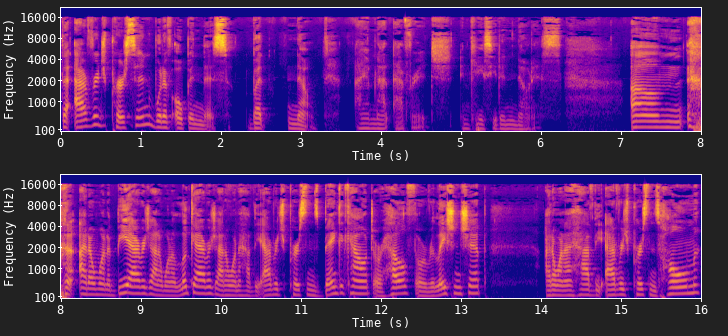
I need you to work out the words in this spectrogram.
The average person would have opened this, but no, I am not average, in case you didn't notice. Um, I don't want to be average. I don't want to look average. I don't want to have the average person's bank account or health or relationship. I don't want to have the average person's home.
